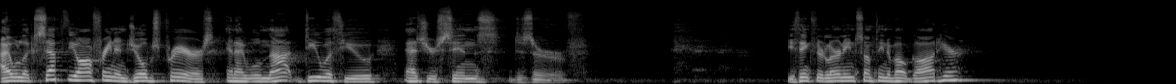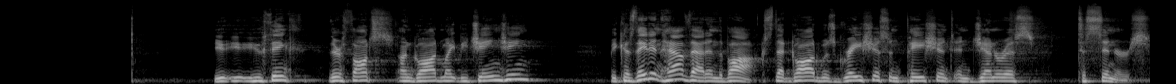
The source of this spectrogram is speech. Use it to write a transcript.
I will accept the offering and Job's prayers, and I will not deal with you as your sins deserve. You think they're learning something about God here? You, you, you think their thoughts on God might be changing? Because they didn't have that in the box, that God was gracious and patient and generous to sinners.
